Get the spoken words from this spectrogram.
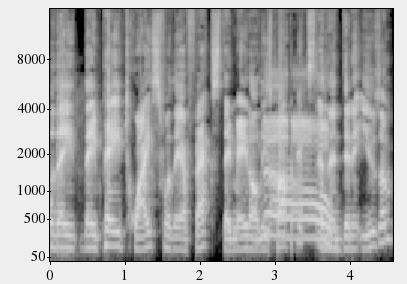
so they they paid twice for their effects. They made all these No. puppets and then didn't use them,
